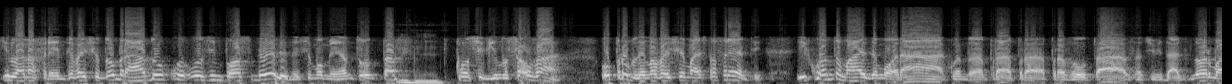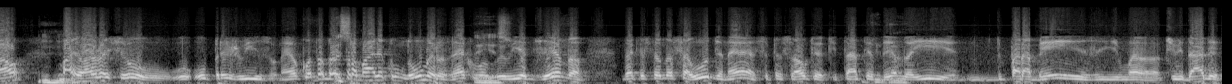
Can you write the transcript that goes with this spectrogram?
Que lá na frente vai ser dobrado os, os impostos dele. Nesse momento está uhum. conseguindo salvar. O problema vai ser mais para frente. E quanto mais demorar para voltar às atividades normal, uhum. maior vai ser o, o, o, prejuízo. Né? O contador Isso. trabalha com números, né? como Isso. eu ia dizendo, da questão da saúde, né? Esse pessoal que está atendendo aí, de parabéns e uma atividade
